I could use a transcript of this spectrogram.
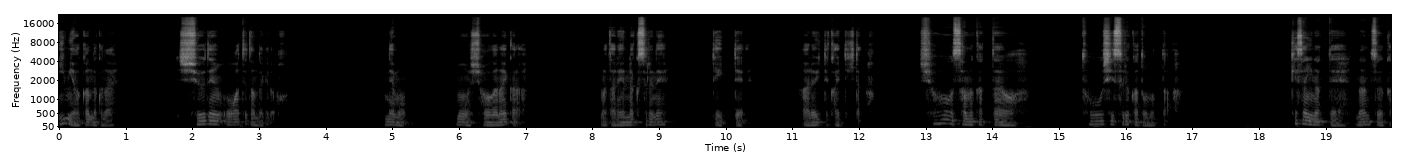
意味わかんなくない？終電終わってたんだけど。でも、もうしょうがないから、また連絡するねって言って、歩いて帰ってきた。超寒かったよ。投資するかと思った。今朝になって何通か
